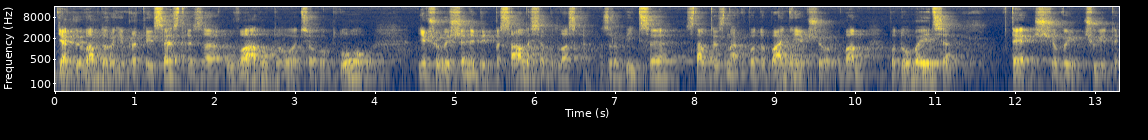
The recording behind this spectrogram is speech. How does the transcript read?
Дякую вам, дорогі брати і сестри, за увагу до цього блогу. Якщо ви ще не підписалися, будь ласка, зробіть це, ставте знак вподобання, якщо вам подобається те, що ви чуєте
